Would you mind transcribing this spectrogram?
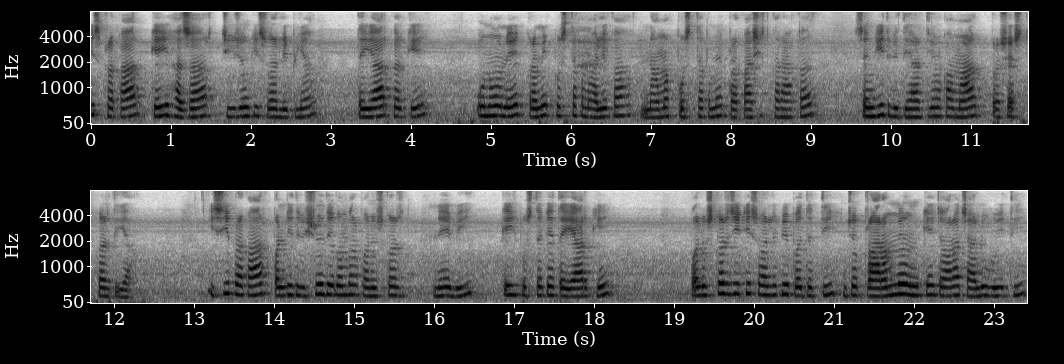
इस प्रकार कई हज़ार चीज़ों की स्वरलिपियाँ तैयार करके उन्होंने क्रमिक पुस्तक मालिका नामक पुस्तक में प्रकाशित कराकर संगीत विद्यार्थियों का मार्ग प्रशस्त कर दिया। इसी प्रकार पंडित विष्णु दिगंबर पलुस्कर ने भी कई पुस्तकें तैयार की। पलुस्कर जी की स्वलिपि पद्धति, जो प्रारंभ में उनके द्वारा चालू हुई थी,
